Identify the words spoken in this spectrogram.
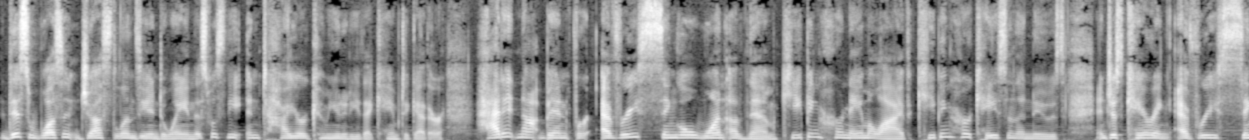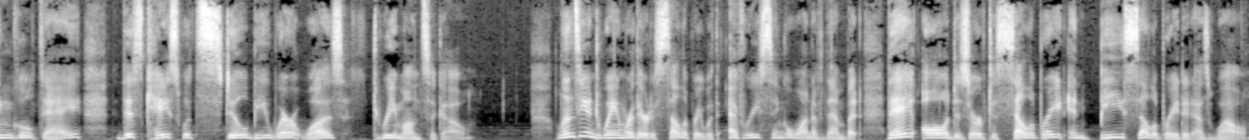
This wasn't just Lindsay and Dwayne, this was the entire community that came together. Had it not been for every single one of them keeping her name alive, keeping her case in the news, and just caring every single day, this case would still be where it was three months ago. Lindsay and Dwayne were there to celebrate with every single one of them, but they all deserve to celebrate and be celebrated as well.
